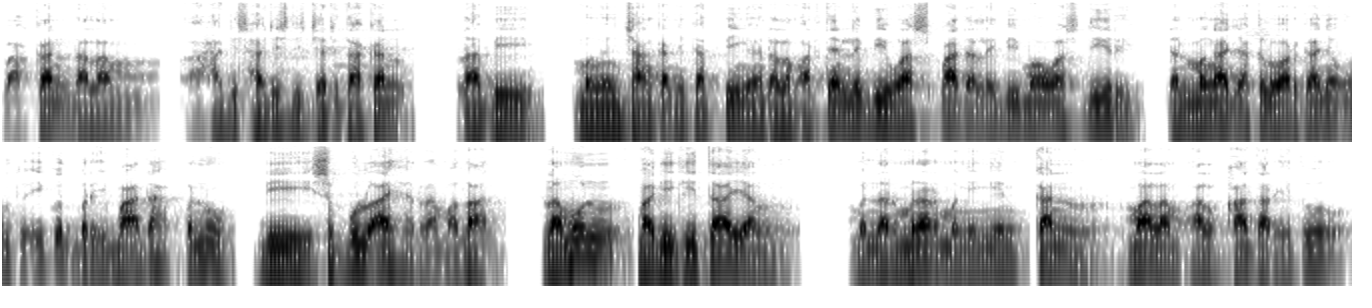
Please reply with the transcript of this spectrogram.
Bahkan dalam uh, hadis-hadis diceritakan Nabi mengencangkan ikat pinggang dalam artian lebih waspada, lebih mawas diri dan mengajak keluarganya untuk ikut beribadah penuh di 10 akhir Ramadan. Namun bagi kita yang benar-benar menginginkan malam Al-Qadar itu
